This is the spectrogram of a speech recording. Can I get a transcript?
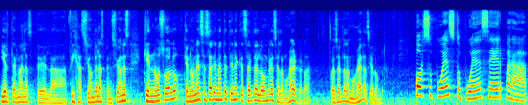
y el tema de, la fijación de las pensiones, que no solo, que no necesariamente tiene que ser del hombre hacia la mujer, ¿verdad? Puede ser de la mujer hacia el hombre. Por supuesto, puede ser para,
